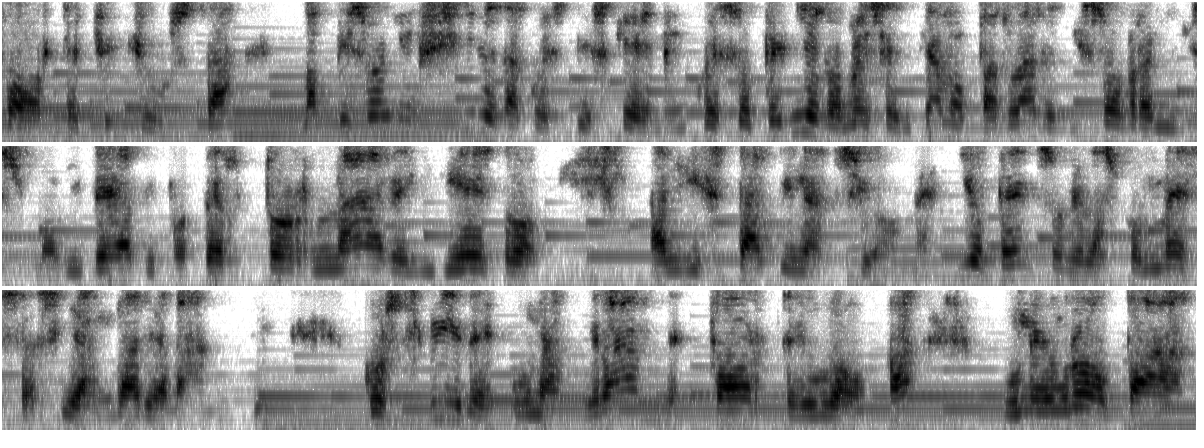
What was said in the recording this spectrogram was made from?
forte, più giusta, ma bisogna uscire da questi schemi. In questo periodo noi sentiamo parlare di sovranismo, l'idea di poter tornare indietro agli stati-nazione. Io penso che la scommessa sia andare avanti, costruire una grande, forte Europa, un'Europa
